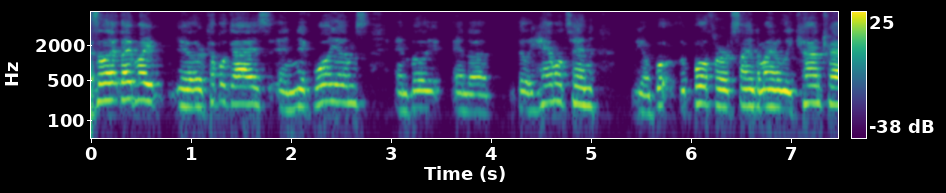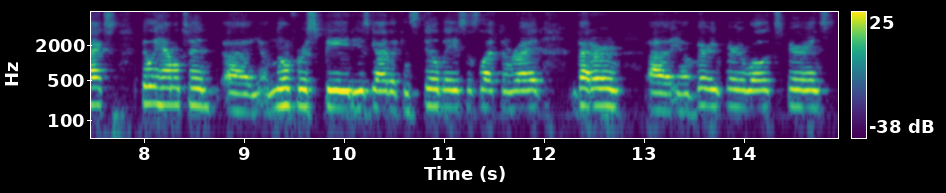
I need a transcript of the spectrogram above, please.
so that, that might you know there are a couple guys and Nick Williams and Billy and uh, Billy Hamilton you know, both, both are signed to minor league contracts. Billy Hamilton, uh, you know, known for his speed, he's a guy that can steal bases left and right. Veteran, uh, you know, very very well experienced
